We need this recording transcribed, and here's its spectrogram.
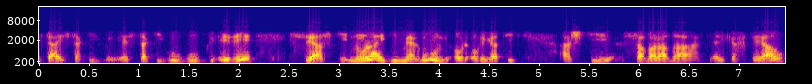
eta ez, dakigu, ez dakigu guk ere zehazki nola egin behar dugun. Horregatik aski zabala da elkarte hau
